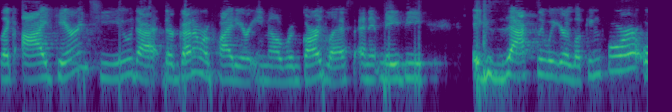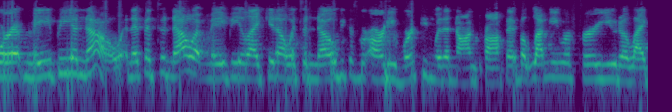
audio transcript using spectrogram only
Like, I guarantee you that they're going to reply to your email regardless. And it may be exactly what you're looking for, or it may be a no. And if it's a no, it may be like, you know, it's a no because we're already working with a nonprofit, but let me refer you to like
